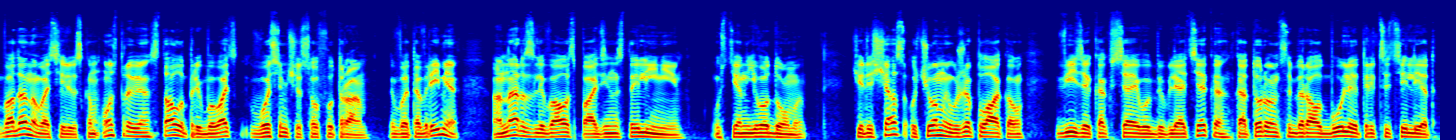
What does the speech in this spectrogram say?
вода на Васильевском острове стала прибывать в 8 часов утра. В это время она разливалась по 11 линии, у стен его дома. Через час ученый уже плакал, видя, как вся его библиотека, которую он собирал более 30 лет,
